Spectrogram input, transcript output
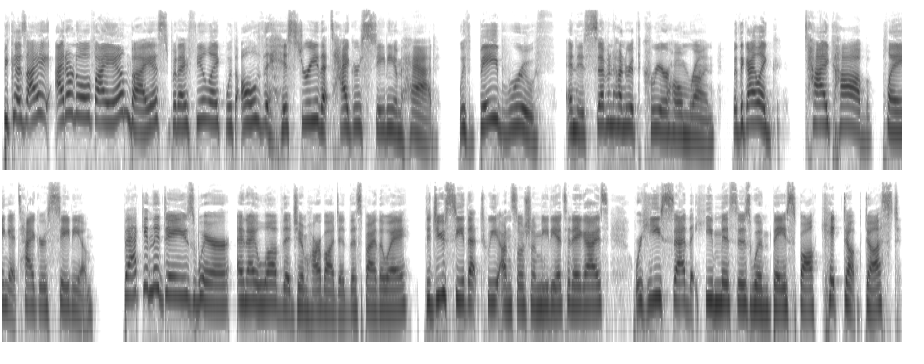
Because I I don't know if I am biased, but I feel like with all of the history that Tiger Stadium had, with Babe Ruth and his 700th career home run, with a guy like Ty Cobb playing at Tiger Stadium. Back in the days where and I love that Jim Harbaugh did this by the way did you see that tweet on social media today, guys, where he said that he misses when baseball kicked up dust?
